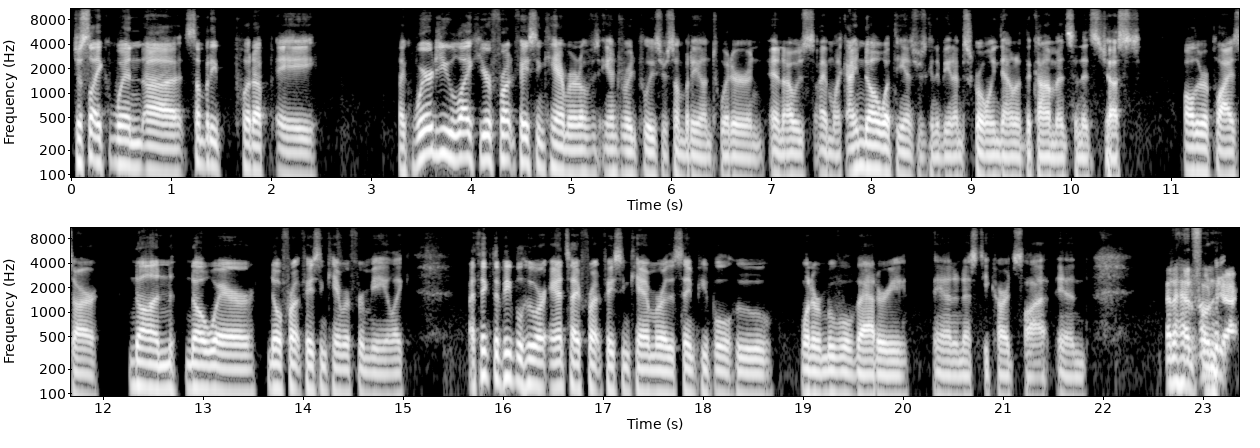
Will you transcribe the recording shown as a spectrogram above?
Just like when uh, somebody put up a like where do you like your front facing camera? I don't know if it was Android Police or somebody on Twitter, and and I was I'm like I know what the answer is going to be, and I'm scrolling down at the comments, and it's just all the replies are none, nowhere, no front facing camera for me. Like I think the people who are anti front facing camera are the same people who want a removable battery and an SD card slot, and And a headphone jack.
